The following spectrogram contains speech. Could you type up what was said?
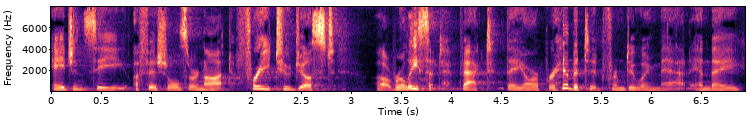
agency officials are not free to just uh, release it. In fact, they are prohibited from doing that, and they,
